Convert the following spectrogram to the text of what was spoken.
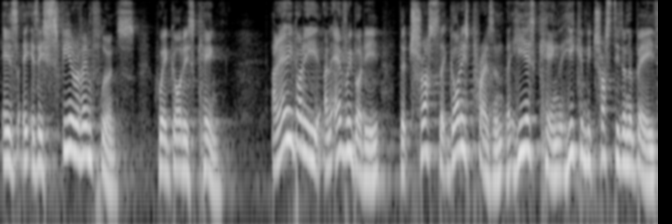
is, is a sphere of influence where God is king. And anybody and everybody that trusts that God is present, that He is king, that He can be trusted and obeyed,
